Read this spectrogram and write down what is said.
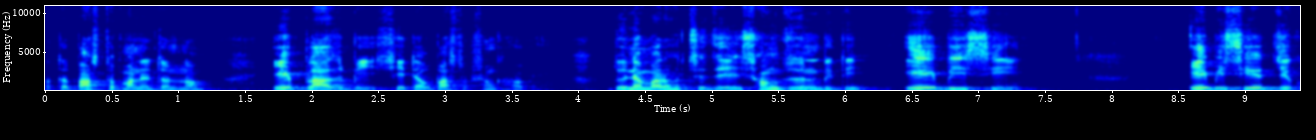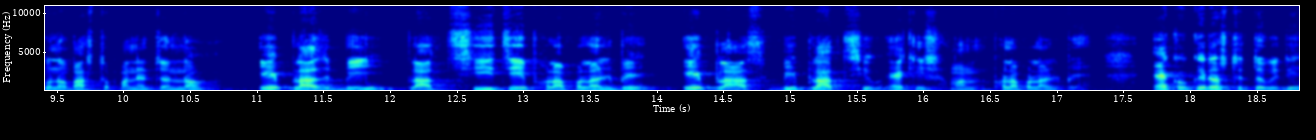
অর্থাৎ বাস্তব মানের জন্য এ প্লাস বি সেটাও বাস্তব সংখ্যা হবে। দুই নম্বর হচ্ছে যে সংযোজন বিধি এ বি সি এবিসি এর যে কোনো বাস্তব মানের জন্য A plus B plus C যে ফলাফল আসবে এ প্লাস বি প্লাস সিও একই সমান ফলাফল আসবে। এককের অস্তিত্ববিধি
